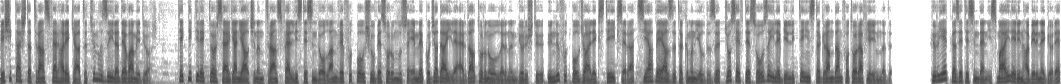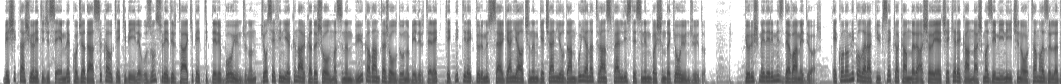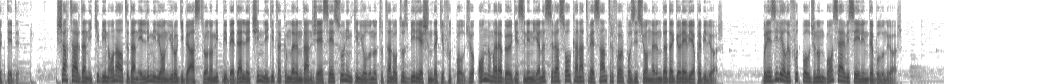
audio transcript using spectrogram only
Beşiktaş'ta transfer harekatı tüm hızıyla devam ediyor. Teknik direktör Sergen Yalçın'ın transfer listesinde olan ve futbol şube sorumlusu Emre Kocadağ ile Erdal Torunoğulları'nın görüştüğü, ünlü futbolcu Alex Teixeira, siyah beyazlı takımın yıldızı, Josef de Souza ile birlikte Instagram'dan fotoğraf yayınladı. Hürriyet gazetesinden İsmail Er'in haberine göre, Beşiktaş yöneticisi Emre Kocadağ Scout ekibi ile uzun süredir takip ettikleri bu oyuncunun, Josef'in yakın arkadaşı olmasının büyük avantaj olduğunu belirterek, teknik direktörümüz Sergen Yalçın'ın geçen yıldan bu yana transfer listesinin başındaki oyuncuydu. Görüşmelerimiz devam ediyor. Ekonomik olarak yüksek rakamları aşağıya çekerek anlaşma zemini için ortam hazırladık dedi. Şahtar'dan 2016'dan 50 milyon euro gibi astronomik bir bedelle Çin Ligi takımlarından JS Sunink'in yolunu tutan 31 yaşındaki futbolcu, 10 numara bölgesinin yanı sıra sol kanat ve santrfor pozisyonlarında da görev yapabiliyor. Brezilyalı futbolcunun bonservisi elinde bulunuyor.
